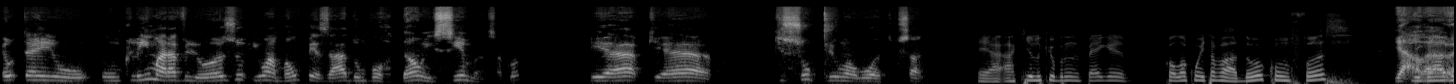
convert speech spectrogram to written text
eu tenho um clean maravilhoso e uma mão pesada, um bordão em cima, sacou? Que é, que é, que supre um ao outro, sabe? É aquilo que o Bruno pega, coloca um oitavador com um fuzz ligado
